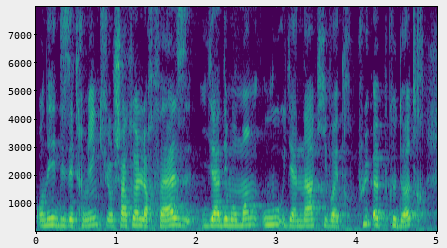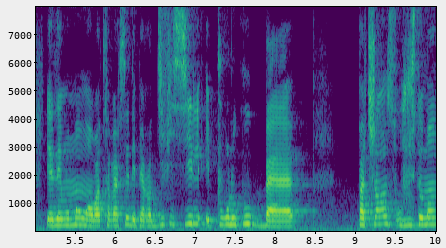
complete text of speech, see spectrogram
on est des êtres humains qui ont chacun leur phase. Il y a des moments où il y en a qui vont être plus up que d'autres. Il y a des moments où on va traverser des périodes difficiles et pour le coup, bah pas de chance ou justement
